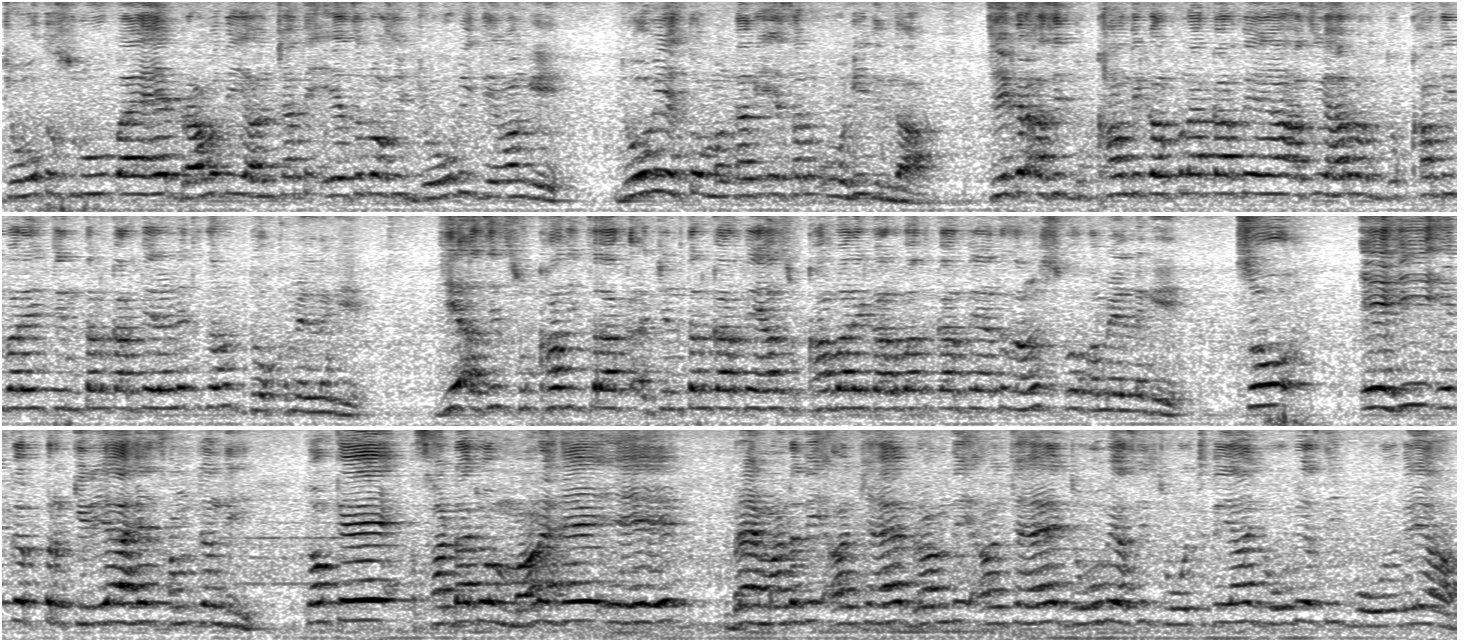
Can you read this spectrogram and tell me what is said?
ਜੋਤ ਸਰੂਪ ਹੈ, ਇਹ ਬ੍ਰਹਮ ਦੀ ਅੰਸ਼ ਹੈ ਤੇ ਇਸ ਨੂੰ ਅਸੀਂ ਜੋ ਵੀ ਦੇਵਾਂਗੇ, ਜੋ ਵੀ ਇਸ ਤੋਂ ਮੰਗਾਂਗੇ, ਇਹ ਸਾਨੂੰ ਉਹੀ ਦਿੰਦਾ। ਜੇਕਰ ਅਸੀਂ ਦੁੱਖਾਂ ਦੀ ਕਲਪਨਾ ਕਰਦੇ ਹਾਂ, ਅਸੀਂ ਹਰ ਵਕਤ ਦੁੱਖਾਂ ਦੀ ਬਾਰੇ ਚਿੰਤਨ ਕਰਦੇ ਰਹਿੰਦੇ ਤਾਂ ਸਾਨੂੰ ਦੁੱਖ ਮਿਲਣਗੇ। ਜੇ ਅਸੀਂ ਸੁੱਖਾਂ ਦੀ ਤਰ੍ਹਾਂ ਚਿੰਤਨ ਕਰਦੇ ਹਾਂ, ਸੁੱਖਾਂ ਬਾਰੇ ਗੱਲਬਾਤ ਕਰਦੇ ਹਾਂ, ਤਾਂ ਸਾਨੂੰ ਸੁੱਖ ਮਿਲਣਗੇ। ਸੋ ਇਹੀ ਇੱਕ ਪ੍ਰਕਿਰਿਆ ਹੈ ਸਮਝਣ ਦੀ, ਕਿਉਂਕਿ ਸਾਡਾ ਜੋ ਮਨ ਹੈ, ਇਹ ਬ੍ਰਹਿਮੰਡ ਦੀ ਅੰਸ਼ ਹੈ, ਬ੍ਰਹਮ ਦੀ ਅੰਸ਼ ਹੈ, ਜੋ ਵੀ ਅਸੀਂ ਸੋਚਦੇ ਹਾਂ, ਜੋ ਵੀ ਅਸੀਂ ਬੋਲਦੇ ਹਾਂ,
